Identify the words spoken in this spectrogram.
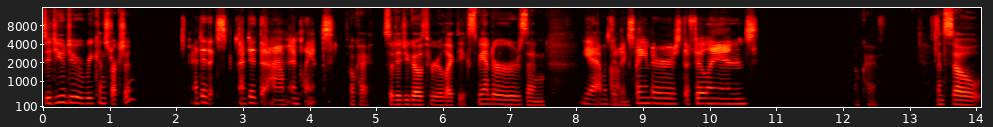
did you do reconstruction? I did ex- I did the um, implants. Okay. So did you go through like the expanders and Yeah, I went through Um, the expanders, the fill-ins. Okay. And so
